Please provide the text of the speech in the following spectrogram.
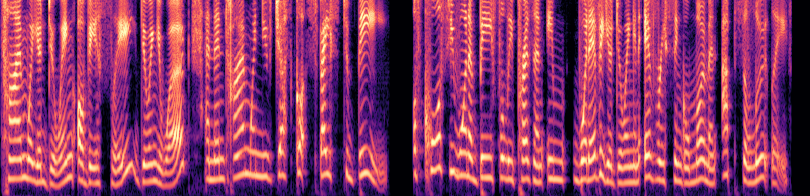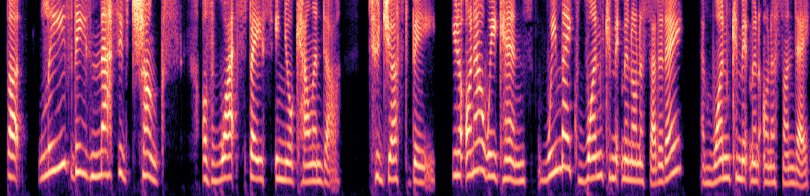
time where you're doing, obviously, doing your work, and then time when you've just got space to be. Of course, you want to be fully present in whatever you're doing in every single moment. Absolutely. But leave these massive chunks of white space in your calendar to just be. You know, on our weekends, we make one commitment on a Saturday and one commitment on a Sunday.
